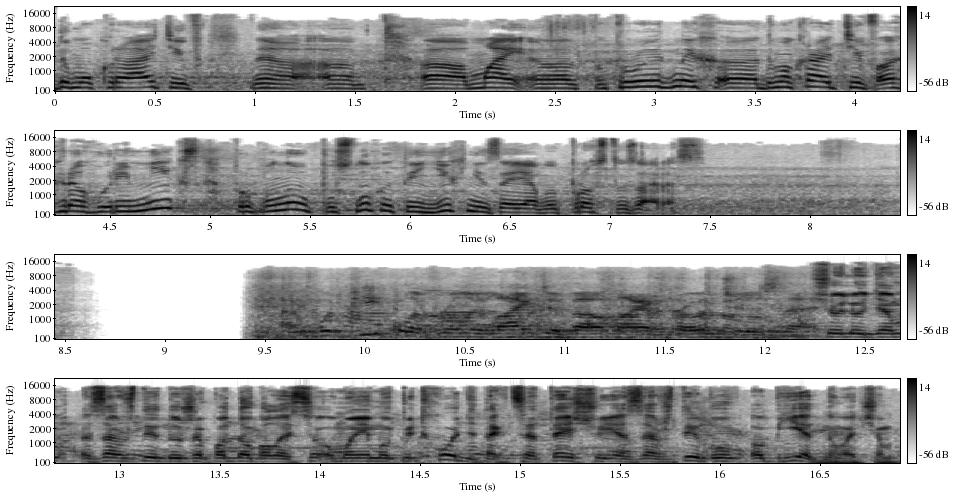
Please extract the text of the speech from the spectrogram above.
демократів провідних демократів Грегорі Мікс. Пропоную послухати їхні заяви просто зараз. Що людям завжди дуже подобалося у моєму підході, так це те, що я завжди був об'єднувачем.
